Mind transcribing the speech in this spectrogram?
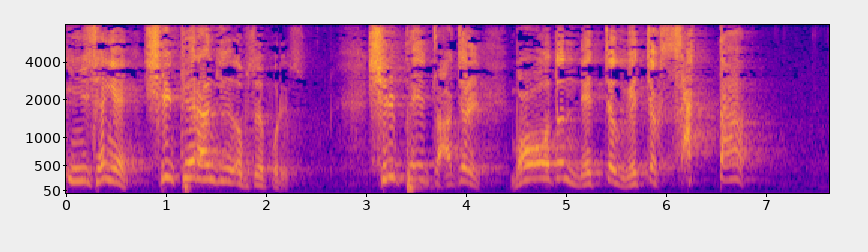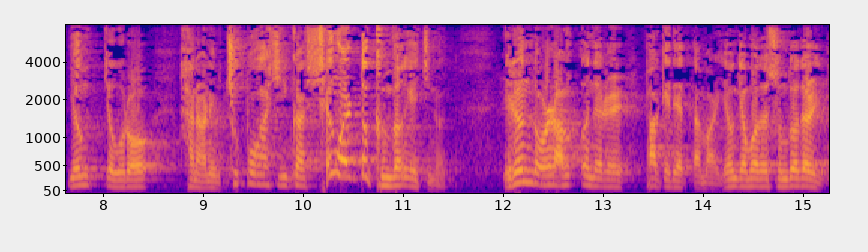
인생에 실패란 게 없어 버렸어. 실패 좌절 모든 내적 외적 싹다 영적으로 하나님 축복하시니까 생활도 건강해지는 이런 놀라운 은혜를 받게 됐단 말이에요. 영계 모든 성도들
